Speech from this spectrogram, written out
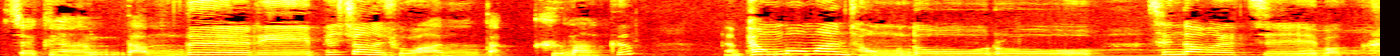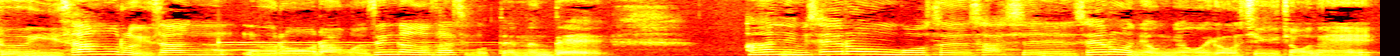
이제 그냥 남들이 패션을 좋아하는 딱 그만큼 그냥 평범한 정도로 생각을 했지 막 그 이상으로 이상으로라고는 생각은 사실 못했는데 하나님이 새로운 곳을 사실 새로운 영역을 여시기 전에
